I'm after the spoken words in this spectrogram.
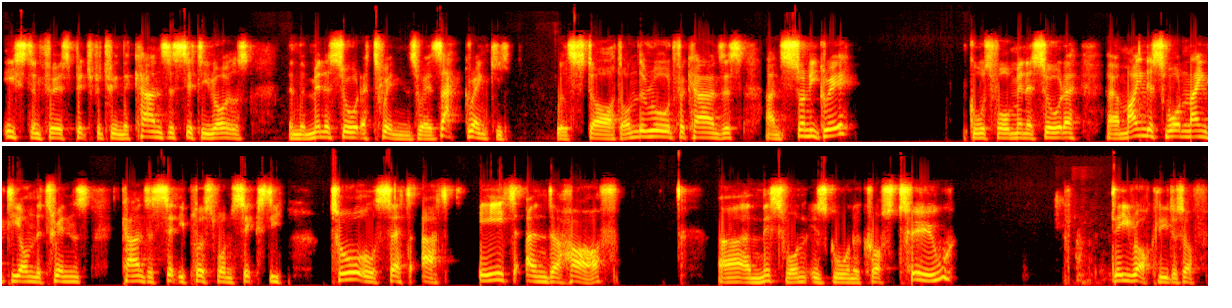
Eastern first pitch between the Kansas City Royals and the Minnesota Twins, where Zack Greinke will start on the road for Kansas, and Sonny Gray goes for Minnesota. Uh, minus 190 on the Twins, Kansas City plus 160. Total set at eight and a half. Uh, and this one is going across to D Rock. Lead us off.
